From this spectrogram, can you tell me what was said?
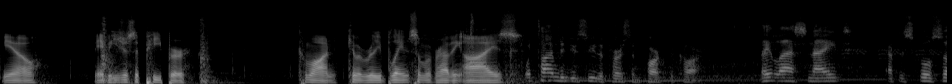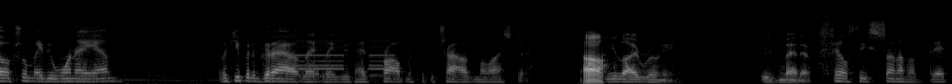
You know, maybe he's just a peeper. Come on, can we really blame someone for having eyes? What time did you see the person park the car? Late last night, after school social, maybe 1 a.m. I've been keeping a good eye out lately. We've had problems with the child molester. Oh, Eli Rooney. We've met him. Filthy son of a bitch.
